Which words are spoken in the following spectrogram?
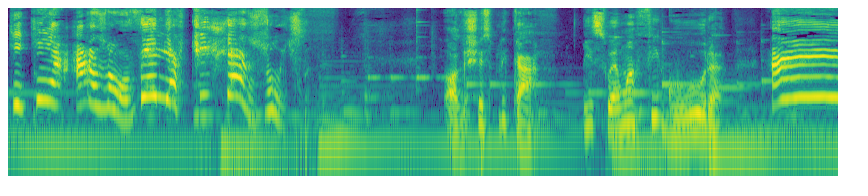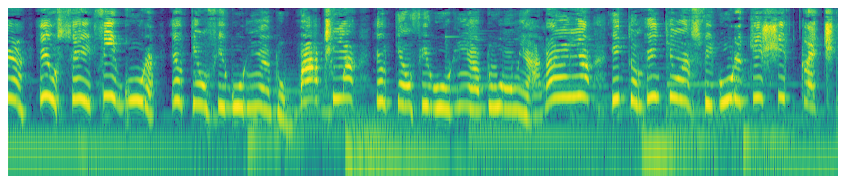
que tinha as ovelhas de Jesus. Ó, deixa eu explicar. Isso é uma figura. Ah, eu sei, figura. Eu tenho figurinha do Batman, eu tenho figurinha do Homem-Aranha e também tenho umas figuras de chiclete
